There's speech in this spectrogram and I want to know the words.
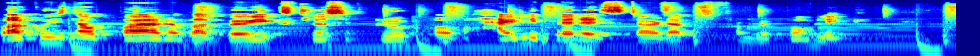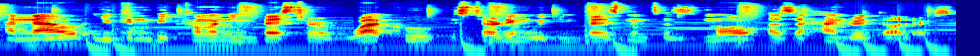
Waku is now part of a very exclusive group of highly vetted startups from Republic, and now you can become an investor of Waku starting with investments as small as $100.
